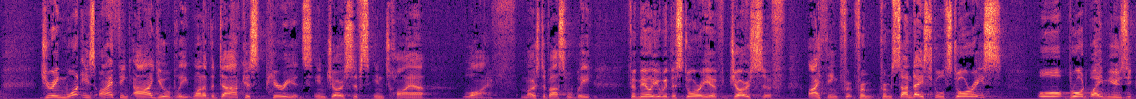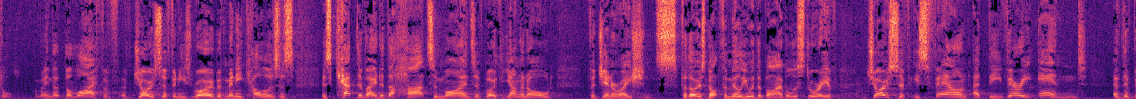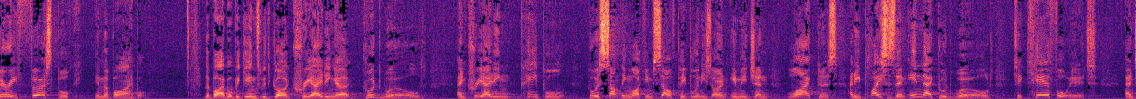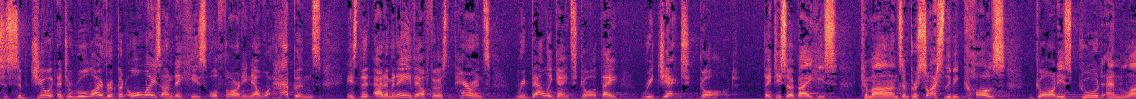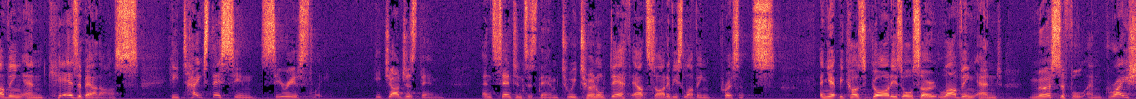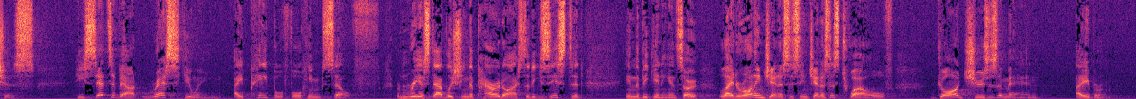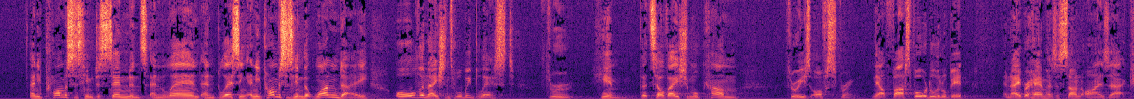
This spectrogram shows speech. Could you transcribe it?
during what is, I think, arguably one of the darkest periods in Joseph's entire life. Most of us will be familiar with the story of Joseph, I think, from, from Sunday school stories or Broadway musical. I mean, the, the life of, of, Joseph and his robe of many colours has, has captivated the hearts and minds of both young and old for generations. For those not familiar with the Bible, the story of Joseph is found at the very end of the very first book in the Bible. The Bible begins with God creating a good world and creating people who are something like himself, people in his own image and likeness, and he places them in that good world to care for it and to subdue it and to rule over it, but always under his authority. Now, what happens is that Adam and Eve, our first parents, rebel against God. They reject God. They disobey his commands, and precisely because God is good and loving and cares about us, he takes their sin seriously. He judges them and sentences them to eternal death outside of his loving presence. And yet, because God is also loving and merciful and gracious, he sets about rescuing a people for himself and re establishing the paradise that existed in the beginning. And so later on in Genesis, in Genesis 12, God chooses a man, Abram. And he promises him descendants and land and blessing. And he promises him that one day all the nations will be blessed through him, that salvation will come through his offspring. Now, fast forward a little bit, and Abraham has a son, Isaac.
